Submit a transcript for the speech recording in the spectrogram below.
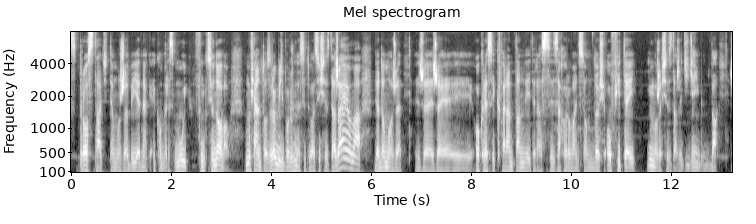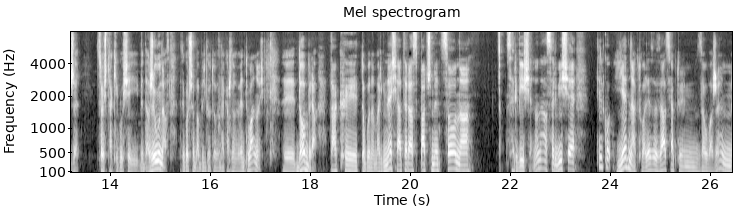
sprostać temu, żeby jednak e-commerce mój funkcjonował. Musiałem to zrobić, bo różne sytuacje się zdarzają, a wiadomo, że, że, że y, okresy kwarantanny i teraz zachorowań są dość ofite i może się zdarzyć dzień lub dwa, że coś takiego się wydarzyło u nas. Dlatego trzeba być gotowy na każdą ewentualność. Y, dobra, tak y, to było na marginesie, a teraz patrzmy co na serwisie. No na serwisie tylko jedna aktualizacja, którym zauważyłem,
